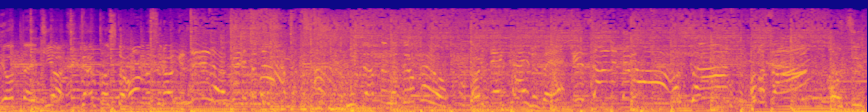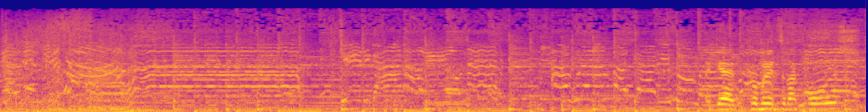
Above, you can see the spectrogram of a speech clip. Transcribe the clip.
酔った勢い。抱っこして温度するわけねえだろクリトマンあ水あった熱をか。よ降りて帰るぜ一旦寝てろおさんおばさんお疲れ皆さんキリがないよねあれんばかり不満 Again, コール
